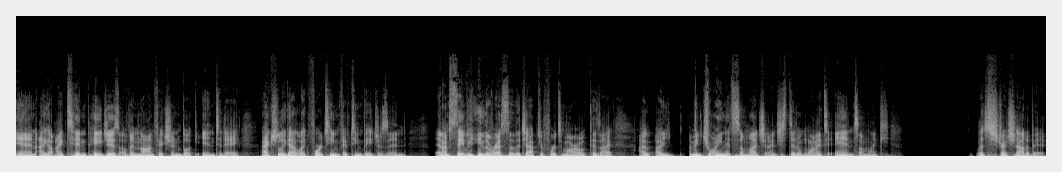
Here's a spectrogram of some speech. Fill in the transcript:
And I got my 10 pages of a nonfiction book in today. I actually got like 14, 15 pages in, and I'm saving the rest of the chapter for tomorrow because I, I, I, I'm enjoying it so much, and I just didn't want it to end. So I'm like, let's stretch it out a bit.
